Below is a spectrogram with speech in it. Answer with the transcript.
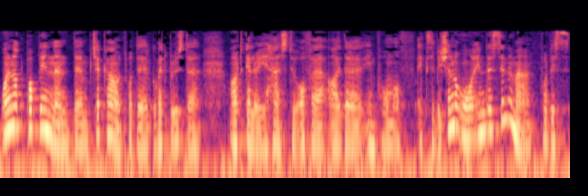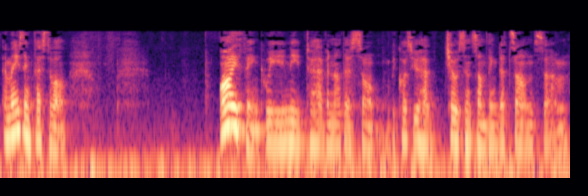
why not pop in and um, check out what the Govett Brewster Art Gallery has to offer, either in form of exhibition or in the cinema for this amazing festival. I think we need to have another song because you have chosen something that sounds, um,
